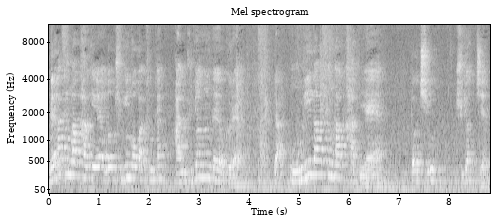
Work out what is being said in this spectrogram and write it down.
내가 생각하기에 너 죽인 것 같은데 안 죽였는데요. 그래. 야, 우리가 생각하기에 너 지우 죽였지?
